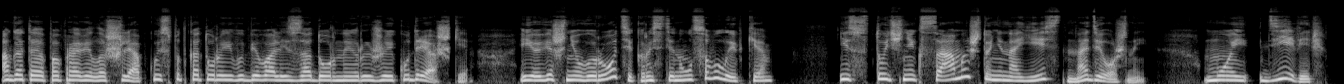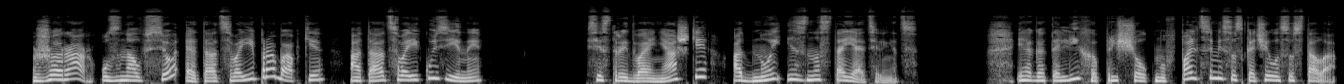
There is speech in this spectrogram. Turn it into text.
Агата поправила шляпку, из-под которой выбивались задорные рыжие кудряшки. Ее вишневый ротик растянулся в улыбке. «Источник самый, что ни на есть, надежный. Мой деверь, Жерар, узнал все это от своей прабабки, а та от своей кузины, сестры-двойняшки одной из настоятельниц. И Агата лихо, прищелкнув пальцами, соскочила со стола.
